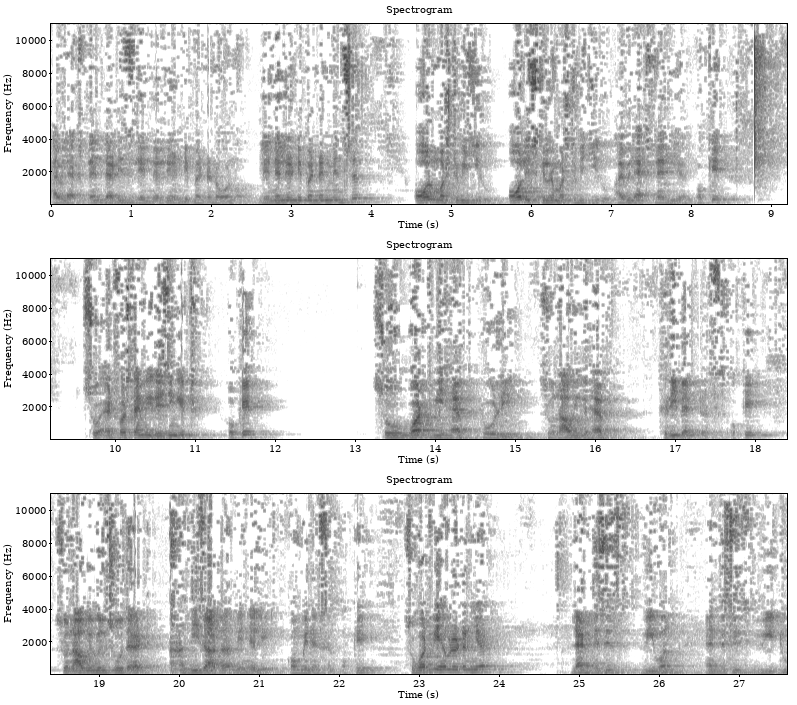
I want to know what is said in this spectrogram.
I will explain that is linearly independent or no. Linearly independent means all must be 0 all scalar must be 0 I will explain here. Okay so at first I'm erasing it. Okay. So what we have told you. So now you have three vectors. Okay. So now we will show that these are the linearly combination. Okay. So what we have written here? let this is v1 and this is v2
